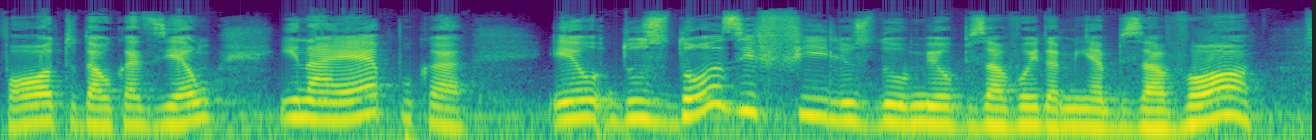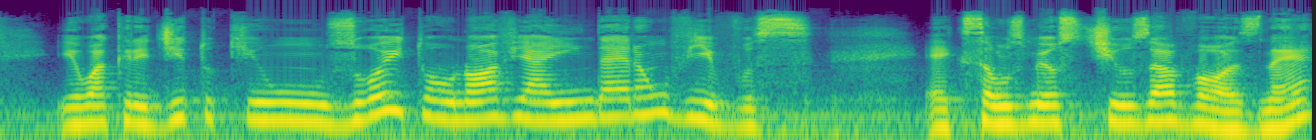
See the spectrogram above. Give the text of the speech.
foto da ocasião. E na época, eu dos 12 filhos do meu bisavô e da minha bisavó, eu acredito que uns oito ou nove ainda eram vivos. É, que são os meus tios avós, né?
